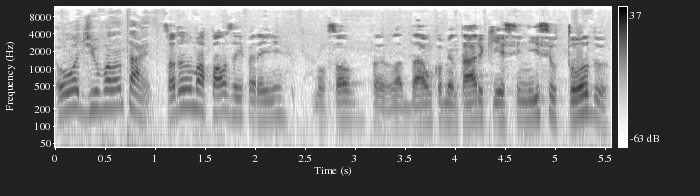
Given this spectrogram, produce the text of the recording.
ou a Jill Valentine. Só dando uma pausa aí, peraí. Vou só dar um comentário que esse início todo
